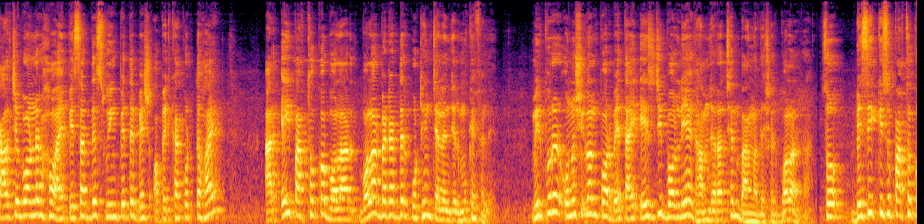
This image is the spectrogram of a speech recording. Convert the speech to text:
কালচে বর্ণের হওয়ায় পেসারদের সুইং পেতে বেশ অপেক্ষা করতে হয়। আর এই পার্থক্য বলার বলার ব্যাটারদের কঠিন চ্যালেঞ্জের মুখে ফেলে। মিরপুরের অনুশীলন পর্বে তাই এসজি বল নিয়ে ঘাম জড়াচ্ছেন বাংলাদেশের বলাররা। সো বেসিক কিছু পার্থক্য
